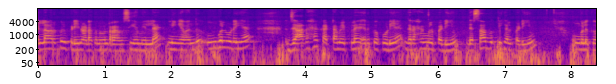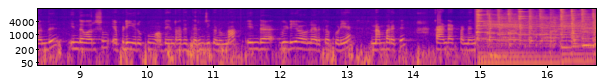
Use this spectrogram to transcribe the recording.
எல்லாருக்கும் இப்படி நடக்கணுன்ற அவசியம் இல்லை. நீங்கள் வந்து உங்களுடைய ஜாதக கட்டமைப்பில் இருக்கக்கூடிய கிரகங்கள் படியும் தசாபுத்திகள் படியும் உங்களுக்கு வந்து இந்த வருஷம் எப்படி இருக்கும் அப்படின்றத தெரிஞ்சுக்கணும்னா இந்த வீடியோவில் இருக்கக்கூடிய நம்பருக்கு காண்டாக்ட் பண்ணுங்கள் Thank you.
